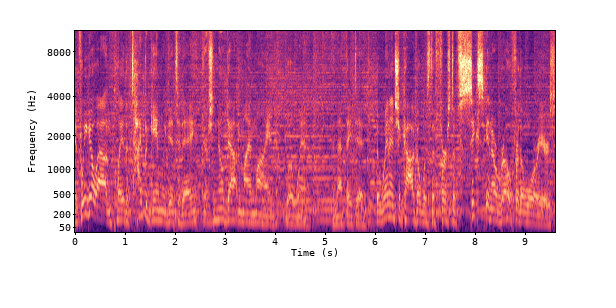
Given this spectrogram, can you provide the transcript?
if we go out and play the type of game we did today, there's no doubt in my mind we'll win and that they did. The win in Chicago was the first of six in a row for the Warriors,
